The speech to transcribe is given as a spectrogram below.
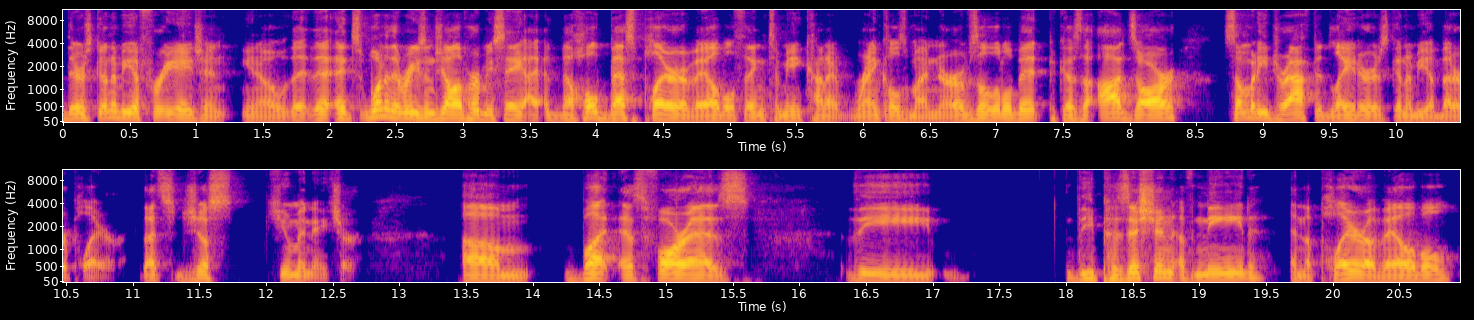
there's going to be a free agent. You know, it's one of the reasons y'all have heard me say I, the whole best player available thing to me kind of rankles my nerves a little bit because the odds are somebody drafted later is going to be a better player. That's just human nature. Um, but as far as the the position of need and the player available,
